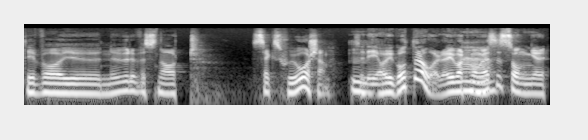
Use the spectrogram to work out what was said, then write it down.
Det var ju, nu är det väl snart 6-7 år sedan. Så det har ju gått några år. Det har ju varit Ja. många säsonger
